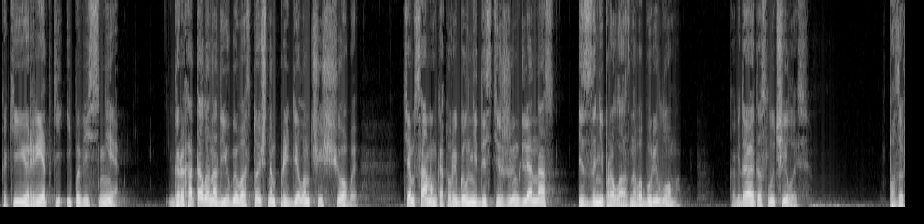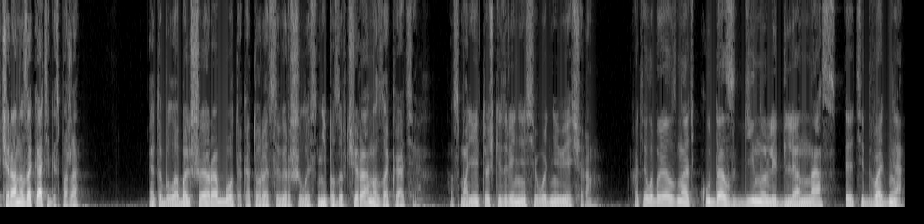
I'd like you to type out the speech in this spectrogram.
какие редки и по весне. Грохотало над юго-восточным пределом чащобы, тем самым, который был недостижим для нас из-за непролазного бурелома. Когда это случилось? Позавчера на закате, госпожа. Это была большая работа, которая совершилась не позавчера на закате, а с моей точки зрения сегодня вечером. Хотела бы я знать, куда сгинули для нас эти два дня.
